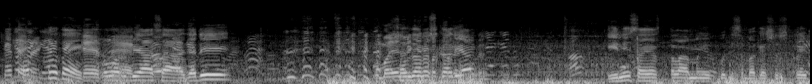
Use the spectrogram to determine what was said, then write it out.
Ketek. Ketek, Ketek. luar biasa. Jadi saudara sekalian. Ini saya telah mengikuti sebagai subscribe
